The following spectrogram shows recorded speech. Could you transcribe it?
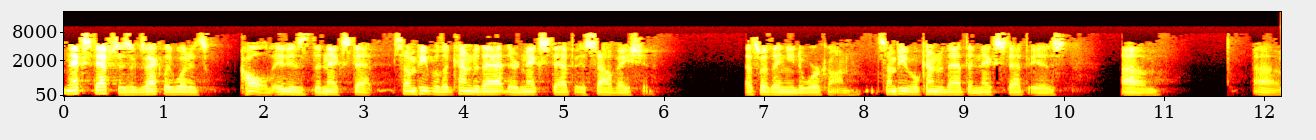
Next Steps is exactly what it's called. It is the next step. Some people that come to that, their next step is salvation. That's what they need to work on. Some people come to that, the next step is um, uh,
